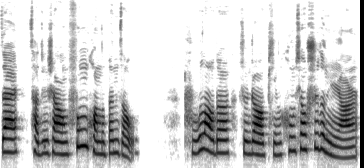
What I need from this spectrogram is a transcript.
在草地上疯狂地奔走，徒劳地寻找凭空消失的女儿。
